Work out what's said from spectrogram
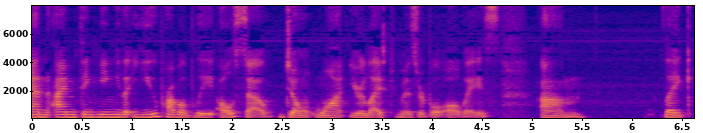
And I'm thinking that you probably also don't want your life to be miserable always. Um, like,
